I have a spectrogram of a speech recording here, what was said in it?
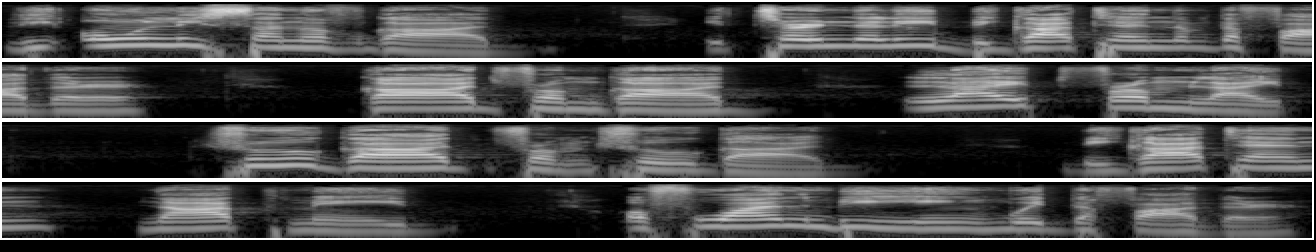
the only Son of God, eternally begotten of the Father, God from God, light from light, true God from true God, begotten, not made, of one being with the Father.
